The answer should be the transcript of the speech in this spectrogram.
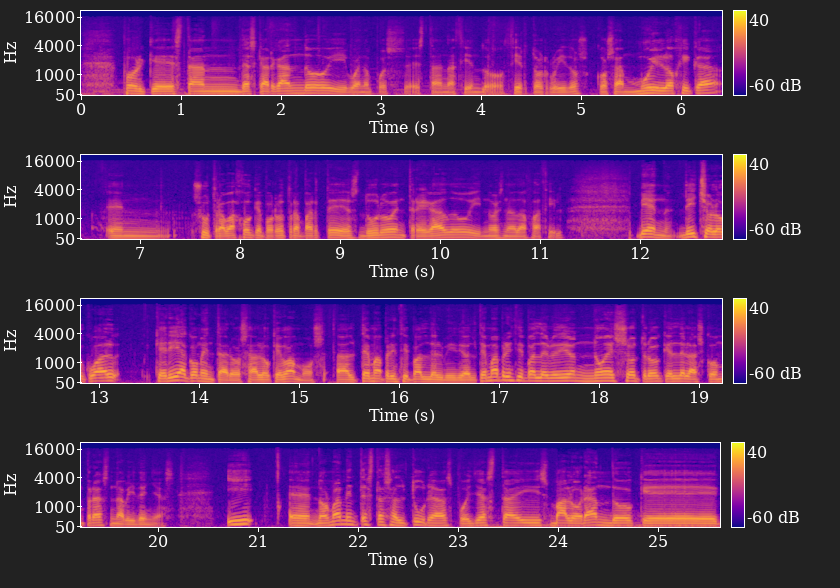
porque están descargando y bueno, pues están haciendo ciertos ruidos, cosa muy lógica en su trabajo que por otra parte es duro, entregado y no es nada fácil. Bien, dicho lo cual, quería comentaros a lo que vamos, al tema principal del vídeo. El tema principal del vídeo no es otro que el de las compras navideñas. Y eh, normalmente a estas alturas pues ya estáis valorando que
